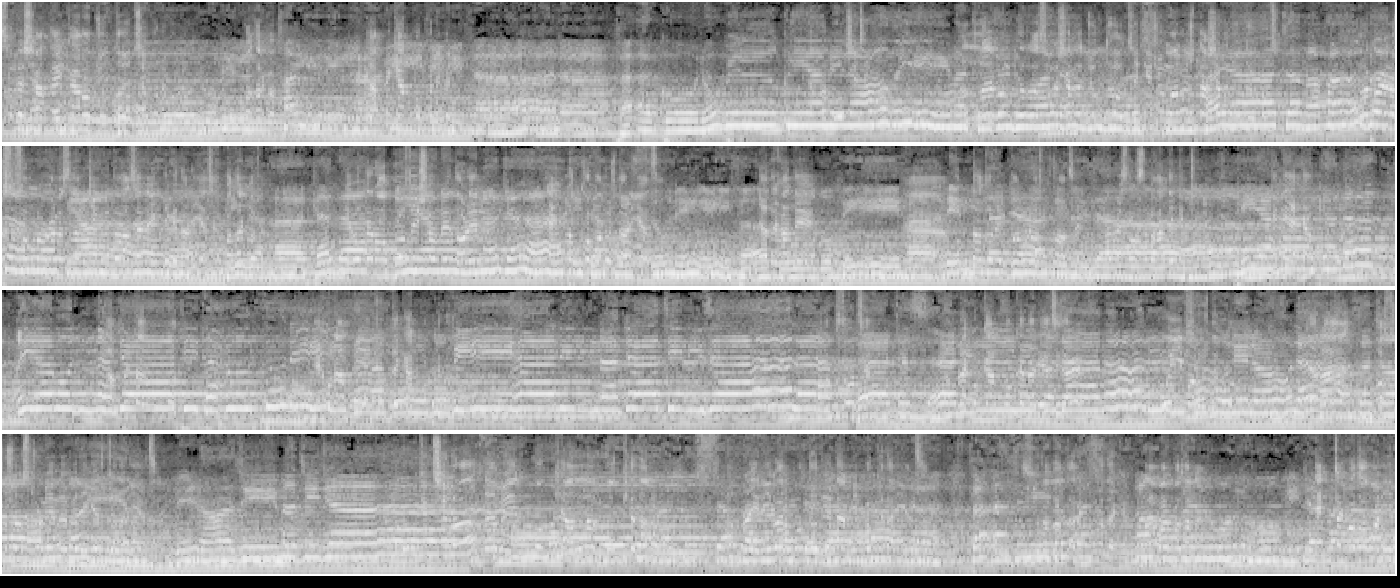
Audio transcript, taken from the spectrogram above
রাসূলের সাথে কারো যুদ্ধ হচ্ছে মনে করুন কথার কথা আপনি কার পক্ষ নেবেন فأكون بالقيم العظيمة আল্লাহ এবং তার রাসূলের সাথে যুদ্ধ হচ্ছে কিছু মানুষ তার সাথে যুদ্ধ করছে الحياة মনে করেন রাসূল সাল্লাল্লাহু আলাইহি ওয়াসাল্লাম জীবিত আছেন একদিকে দাঁড়িয়ে আছেন কথার هي কথা هكذا এবং তার অপোজিশনে قيم ধরেন এক النجاة লক্ষ মানুষ দাঁড়িয়ে আছে। تحثني যাদের হাতে فأخوض فيها অত্যাধুনিক للنجاة বড় রাষ্ট্র আছে। تحثني এখন আপনি এই যুদ্ধে কার পক্ষে فأخوض থাকবেন? فيها للنجاة نزالا لا تسأل আমরা এখন কার পক্ষে দাঁড়িয়ে আছি জানেন? عن ওই মানুষদের سبل العلا যারা অস্ত্রশস্ত্র নিয়ে নবীর against এ দাঁড়িয়ে আছে। بالعزيمة উচিত ছিল নবীর পক্ষে আল্লাহর পক্ষে দাঁড়ানো আমরা এই রিবার মধ্য দিয়ে তার বিপক্ষে দাঁড়িয়ে আছি সূরা বাকারা পড়ে দেখেন আমার কথা না একটা কথা বানিয়ে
